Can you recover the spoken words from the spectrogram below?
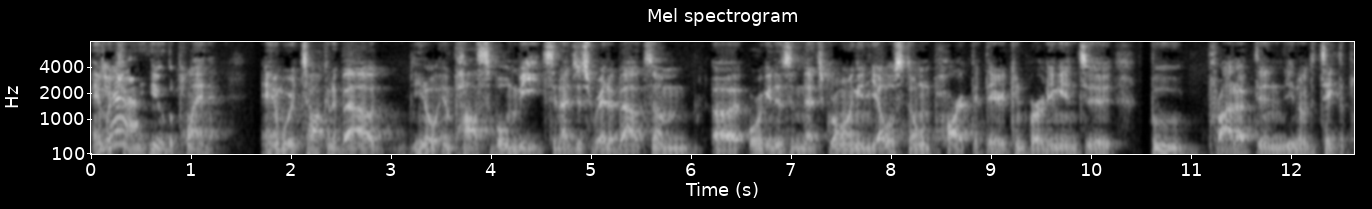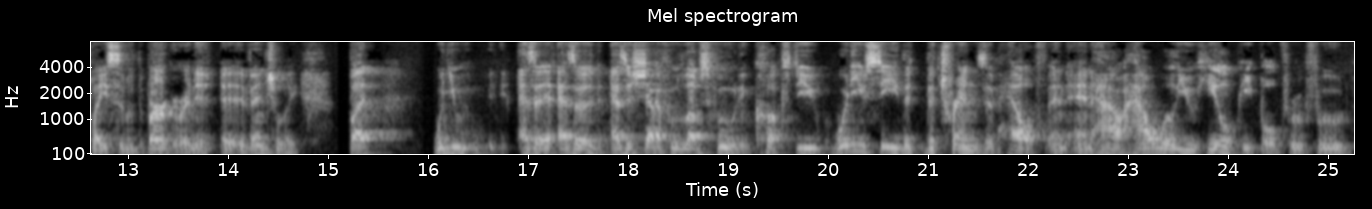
And yeah. we're trying to heal the planet and we're talking about you know impossible meats and i just read about some uh, organism that's growing in yellowstone park that they're converting into food product and, you know, to take the place of the burger and it, eventually. But when you, as a, as a, as a chef who loves food and cooks, do you, where do you see the, the trends of health and, and how, how will you heal people through food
